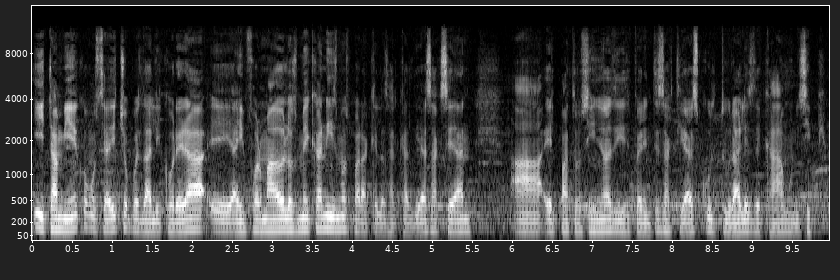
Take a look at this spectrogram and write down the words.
y también, como usted ha dicho, pues la licorera eh, ha informado los mecanismos para que las alcaldías accedan a el patrocinio de diferentes actividades culturales de cada municipio.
